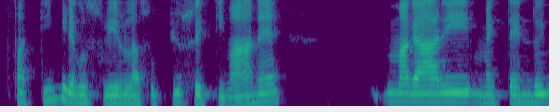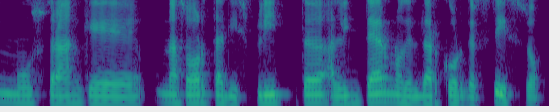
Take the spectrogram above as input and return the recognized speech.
fattibile costruirla su più settimane magari mettendo in mostra anche una sorta di split all'interno del Dark Order stesso,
